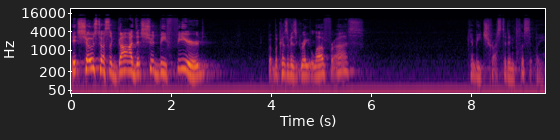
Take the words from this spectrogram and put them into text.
It shows to us a God that should be feared, but because of his great love for us, can be trusted implicitly.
